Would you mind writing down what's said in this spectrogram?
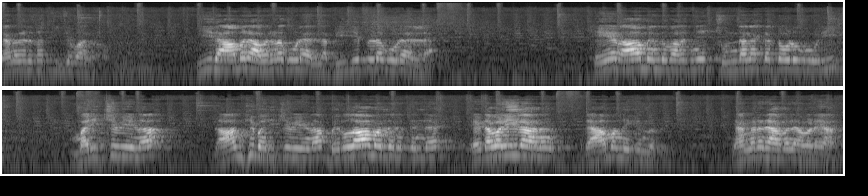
ഞങ്ങളെടുത്ത തീരുമാനമാണ്. ഈ രാമൻ അവരുടെ കൂടെ അല്ല ബി ജെ പിയുടെ കൂടെ അല്ല. കെ റാം എന്ന് പറഞ്ഞ് ചുണ്ടനക്കത്തോടു കൂടി മരിച്ചു വീണ ഗാന്ധി മരിച്ചു വീണ ബിർള മന്ദിരത്തിന്റെ ഇടവഴിയിലാണ് രാമൻ നിൽക്കുന്നത്. ഞങ്ങളുടെ രാമൻ അവിടെയാണ്.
